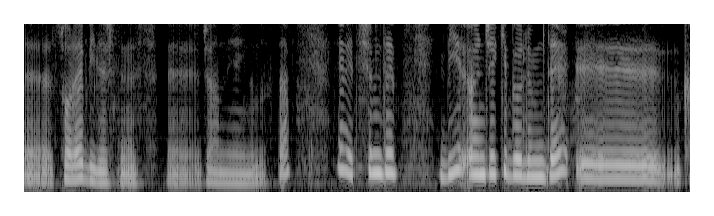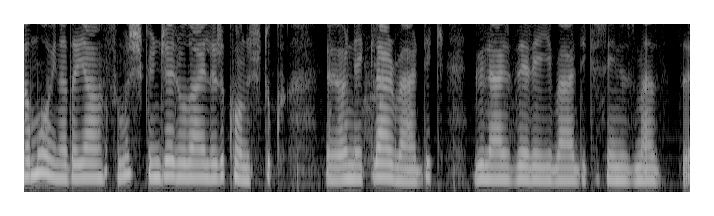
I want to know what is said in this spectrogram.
e, sorabilirsiniz e, canlı yayınımızda. Evet şimdi bir önceki bölümde e, kamuoyuna da yansımış güncel olayları konuştuk örnekler verdik. Güler Zere'yi verdik, Hüseyin Üzmez e,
